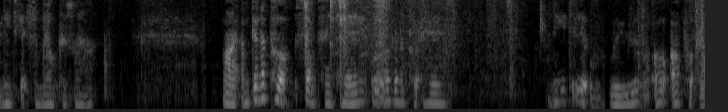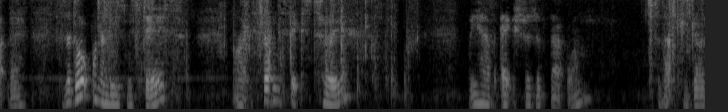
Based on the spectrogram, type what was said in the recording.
We need to get some milk as well. Right, I'm going to put something here. What am I going to put here? I need a little ruler. Oh, I'll put that there. Because I don't want to lose my space. Right, 762. We have extras of that one. So that can go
